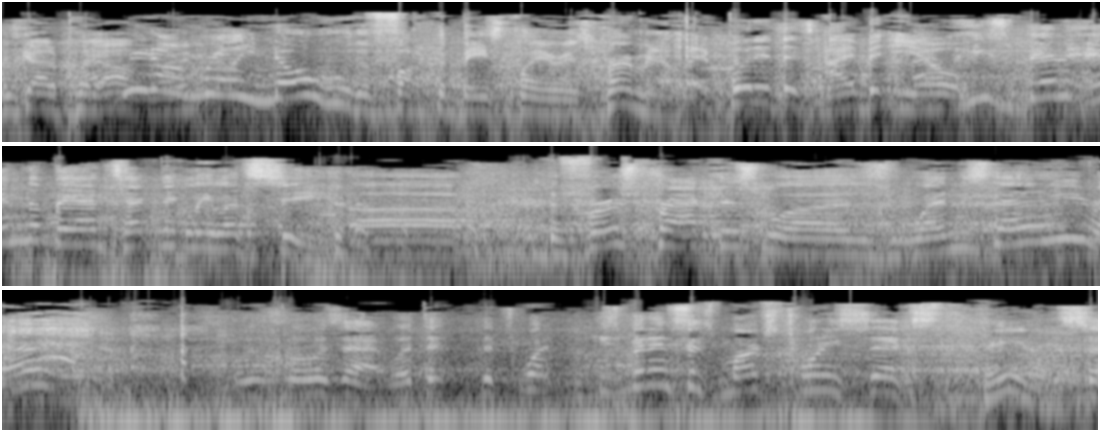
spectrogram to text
he's got to put out. We don't right? really know who the fuck the bass player is permanently. Put it this, I bet you know. He's been in the band technically. Let's see. Uh, the first practice was Wednesday, right? What, what was? What the, the tw- He's been in since March 26th. Damn. So,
